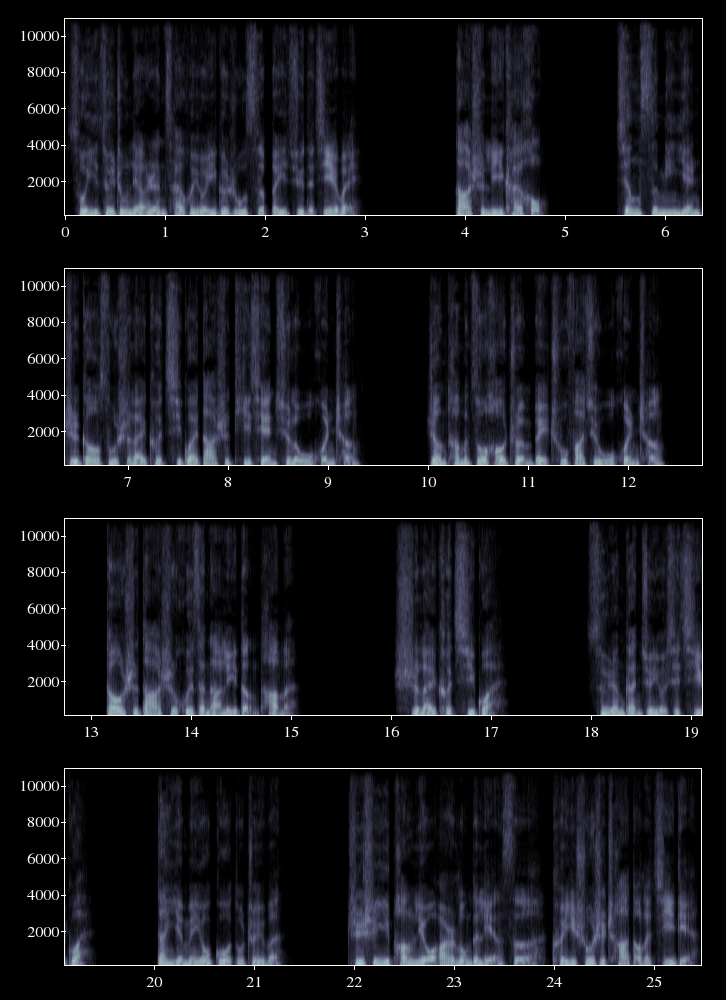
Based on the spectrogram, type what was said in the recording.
所以最终两人才会有一个如此悲剧的结尾。大师离开后，江思明言只告诉史莱克七怪大师提前去了武魂城，让他们做好准备出发去武魂城，到时大师会在那里等他们。史莱克七怪虽然感觉有些奇怪，但也没有过度追问，只是一旁柳二龙的脸色可以说是差到了极点。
